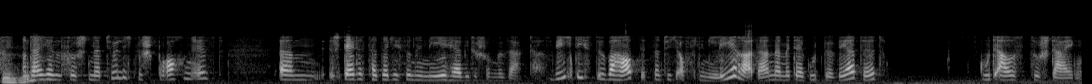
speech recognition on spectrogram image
Mhm. Und da es so natürlich gesprochen ist, ähm, stellt es tatsächlich so eine Nähe her, wie du schon gesagt hast. Wichtigste überhaupt ist natürlich auch für den Lehrer dann, damit er gut bewertet, gut auszusteigen.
